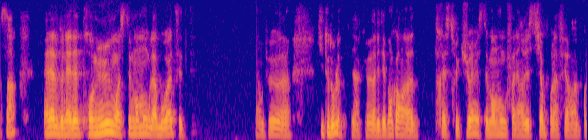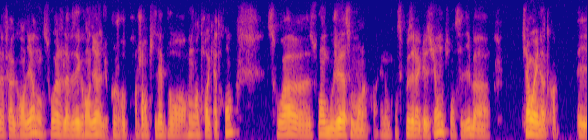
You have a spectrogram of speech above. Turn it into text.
ça. Elle, elle venait d'être promue. Moi, c'était le moment où la boîte, c'était un peu euh, qui tout double. C'est-à-dire qu'elle n'était pas encore euh, très structurée, mais c'était le moment où il fallait investir pour la faire, faire grandir. Donc, soit je la faisais grandir et du coup, j'empilais pour au moins 3-4 ans, soit, euh, on bougeait à ce moment-là. Et donc, on s'est posé la question, puis on s'est dit, bah, tiens, why not quoi. Et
